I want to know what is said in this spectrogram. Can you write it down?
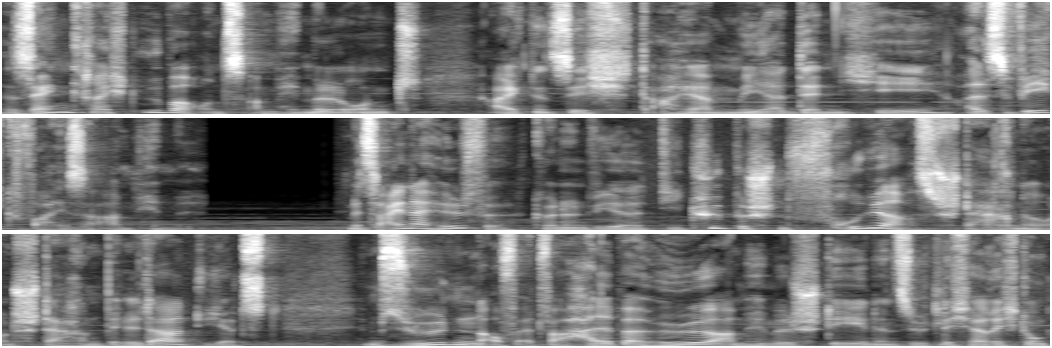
senkrecht über uns am Himmel und eignet sich daher mehr denn je als Wegweiser am Himmel. Mit seiner Hilfe können wir die typischen Frühjahrssterne und Sternbilder, die jetzt im Süden auf etwa halber Höhe am Himmel stehen, in südlicher Richtung,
